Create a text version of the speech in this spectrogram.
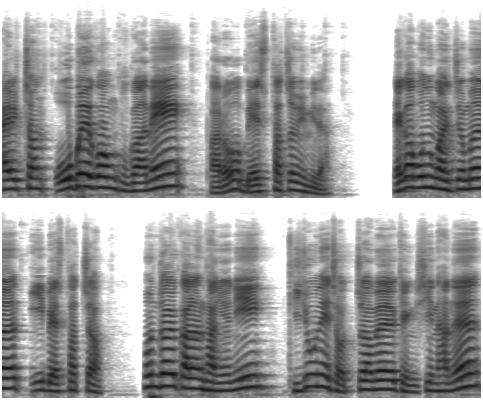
8,500원 구간의 바로 매수 타점입니다. 제가 보는 관점은 이 매수 타점. 손절가는 당연히 기존의 저점을 갱신하는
